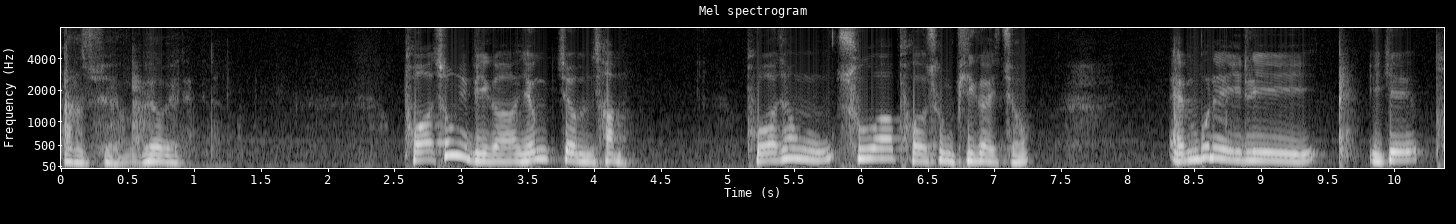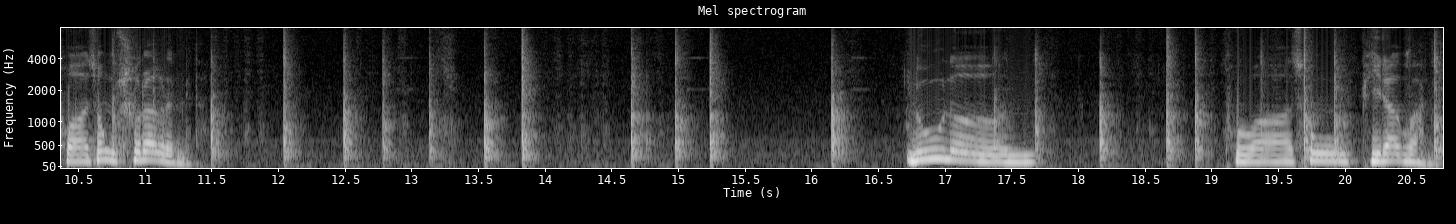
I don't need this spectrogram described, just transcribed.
알아주세요. 외워야 됩니다. 부하성의 비가 0.3. 부하성 수와 부하성 비가 있죠. n분의 1이 이게 부하성 수라 그럽니다. 누는 부하성 비라고 합니다.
